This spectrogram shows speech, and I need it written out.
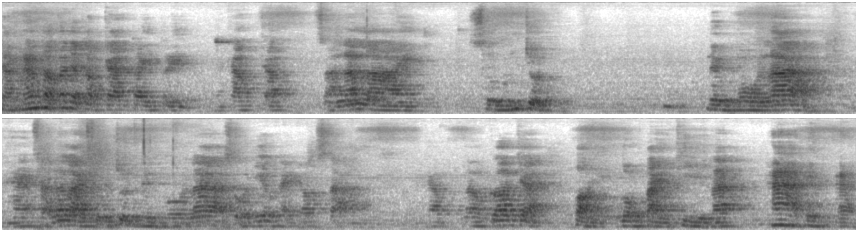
จากนั้นเราก็จะทำการไตรเตรดนะครับกับสารละลาย 0.1 โมลาร์นะฮะสารละลาย 0.1 โมลาร์โซเดียมไฮดรอกไซด์นะครับเราก็จะปล่อยลงไปทีละ5 ml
